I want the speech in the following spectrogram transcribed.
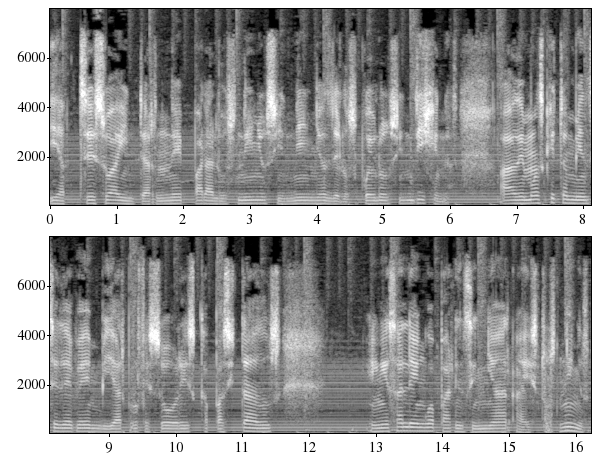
y acceso a Internet para los niños y niñas de los pueblos indígenas. Además que también se debe enviar profesores capacitados en esa lengua para enseñar a estos niños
